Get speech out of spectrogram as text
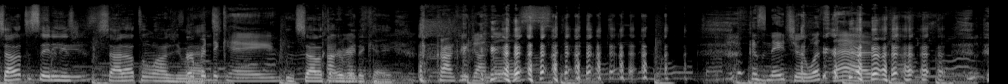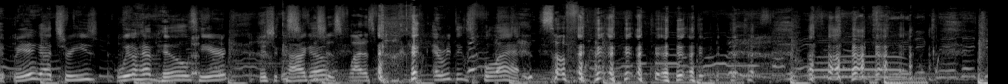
Shout out to cities. Shout out to laundry Urban Decay, And shout out to Urban Concrete- Decay. concrete jungles. Because nature, what's that? we ain't got trees. We don't have hills here in Chicago. This is flat as fuck. Everything's flat. so flat. Always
